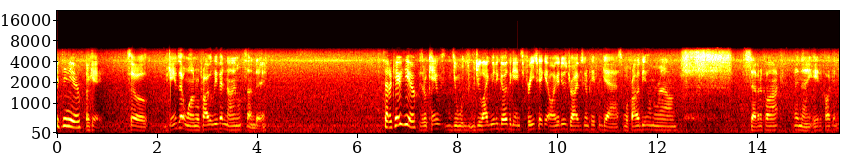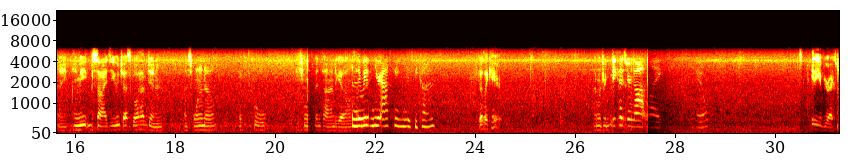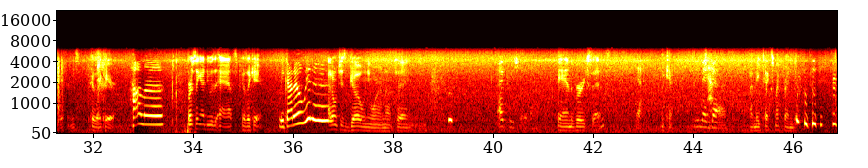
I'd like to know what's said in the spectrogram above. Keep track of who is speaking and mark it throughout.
Speaker 1: Continue.
Speaker 2: Okay, so game's at 1. We'll probably leave at 9 on Sunday.
Speaker 1: Is that okay with you?
Speaker 2: Is it okay? With, do, would you like me to go? The game's free ticket. All I gotta do is drive. He's gonna pay for gas. We'll probably be home around 7 o'clock at night, 8 o'clock at night. I mean, besides, you and Jessica will have dinner. I just want to know if it's cool. If you want to spend time together on
Speaker 1: And the reason you're asking is because?
Speaker 2: Because I care. I don't drink this
Speaker 3: Because
Speaker 2: beer.
Speaker 3: you're not like who?
Speaker 2: Any of your ex-boyfriends. Because I care.
Speaker 1: Holla!
Speaker 2: First thing I do is ask because I care.
Speaker 1: We got a winner!
Speaker 2: I don't just go anywhere and not say anything.
Speaker 3: I appreciate that.
Speaker 2: And the verdict says?
Speaker 3: Yeah.
Speaker 2: Okay.
Speaker 3: You may go.
Speaker 2: I may text my friend.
